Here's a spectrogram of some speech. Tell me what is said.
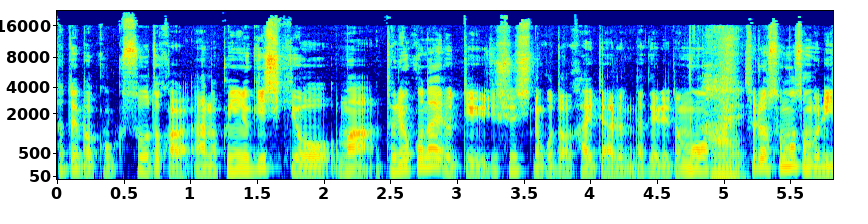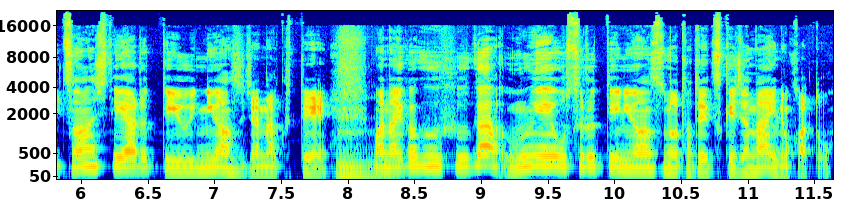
例えば国葬とかあの国の儀式を、まあ、執り行えるっていう趣旨のことが書いてあるんだけれども、はい。それをそもそも立案してやるっていうニュアンスじゃなくて、うん。まあ、内閣府が運営をするっていうニュアンスの立て付けじゃないのかと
